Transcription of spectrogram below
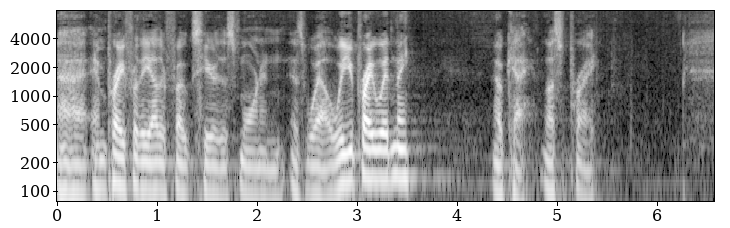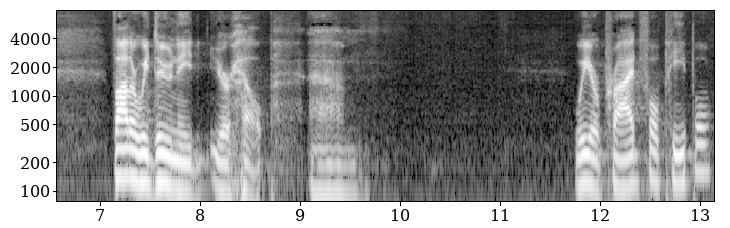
uh, and pray for the other folks here this morning as well. Will you pray with me? Okay, let's pray. Father, we do need your help. Um, we are prideful people.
